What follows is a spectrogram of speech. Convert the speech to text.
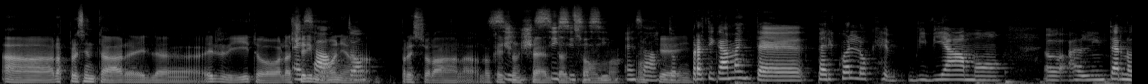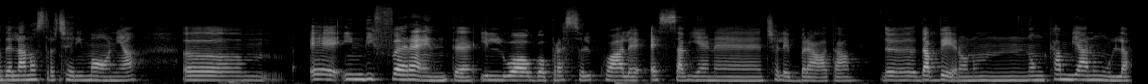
a rappresentare il, il rito, la esatto. cerimonia presso la, la location sì, scelta, sì, insomma. Sì, sì, esatto. Okay. Praticamente per quello che viviamo uh, all'interno della nostra cerimonia uh, è indifferente il luogo presso il quale essa viene celebrata. Uh, davvero, non, non, cambia nulla,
